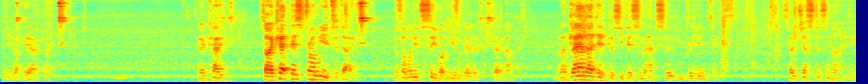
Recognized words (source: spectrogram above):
and you've got the aeroplane. Okay? So I kept this from you today because I wanted to see what you were going to turn up with. And I'm glad I did because you did some absolutely brilliant things. So just as an idea.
